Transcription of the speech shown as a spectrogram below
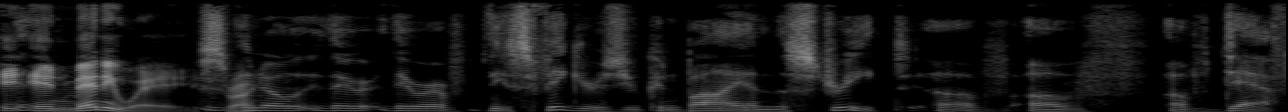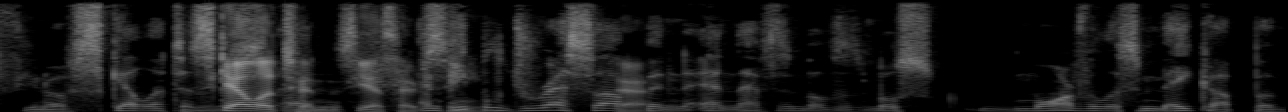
In many ways, right? you know there there are these figures you can buy in the street of of of death you know of skeletons Skeletons. and, yes, I've and seen. And people dress up Yeah. and and have some of the most marvelous makeup of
